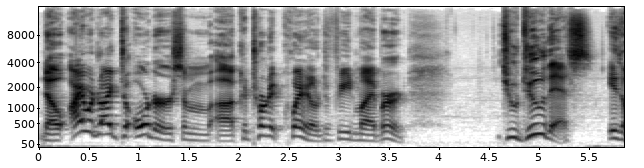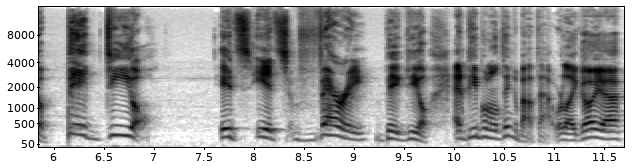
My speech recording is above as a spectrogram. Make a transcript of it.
no, I would like to order some uh, quail to feed my bird. To do this is a big deal. It's it's very big deal, and people don't think about that. We're like, oh yeah,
